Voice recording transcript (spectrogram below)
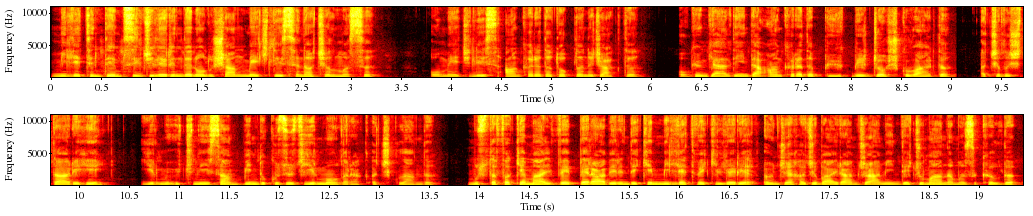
Milletin temsilcilerinden oluşan meclisin açılması. O meclis Ankara'da toplanacaktı. O gün geldiğinde Ankara'da büyük bir coşku vardı. Açılış tarihi 23 Nisan 1920 olarak açıklandı. Mustafa Kemal ve beraberindeki milletvekilleri önce Hacı Bayram Camii'nde cuma namazı kıldı.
